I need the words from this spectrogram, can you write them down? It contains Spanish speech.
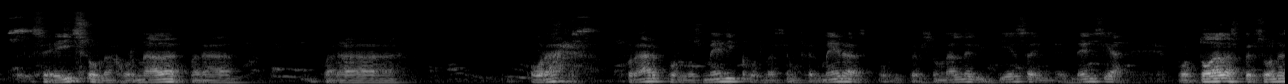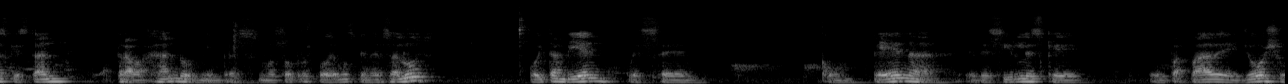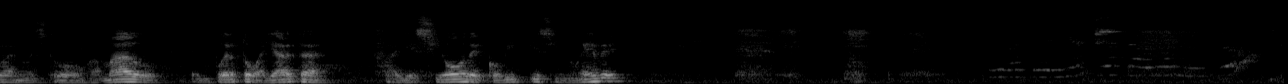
se hizo la jornada para, para orar, orar por los médicos, las enfermeras, por el personal de limpieza, intendencia, por todas las personas que están trabajando mientras nosotros podemos tener salud. Hoy también, pues, eh, con pena decirles que el papá de Joshua, nuestro amado en Puerto Vallarta, falleció de COVID-19.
